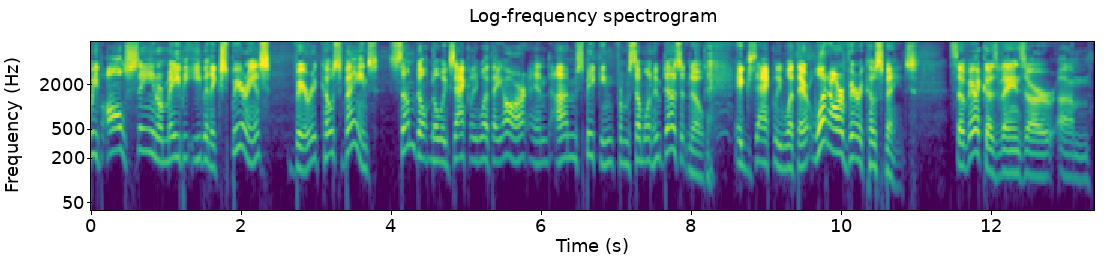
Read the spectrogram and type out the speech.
we've all seen or maybe even experienced varicose veins. Some don't know exactly what they are, and I'm speaking from someone who doesn't know exactly what they are. What are varicose veins? So varicose veins are um,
